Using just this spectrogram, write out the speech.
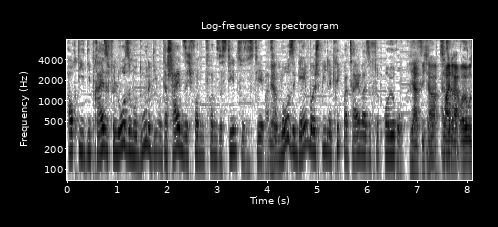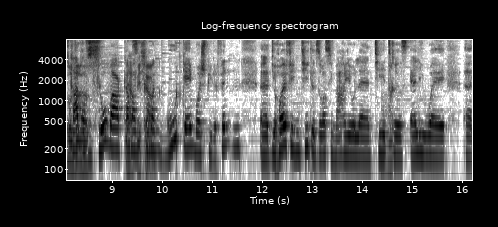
auch die, die Preise für lose Module, die unterscheiden sich von, von System zu System. Also ja. lose Gameboy-Spiele kriegt man teilweise für Euro. Ja, sicher. Ja, also Zwei, drei Euro so. Gerade auf dem Flohmarkt kann, man, kann man gut Gameboy-Spiele finden. Äh, die häufigen Titel, sowas wie Mario Land, Tetris, mhm. Alleyway, äh,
